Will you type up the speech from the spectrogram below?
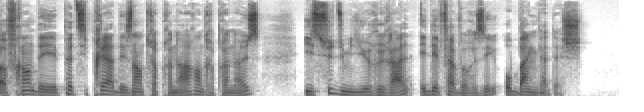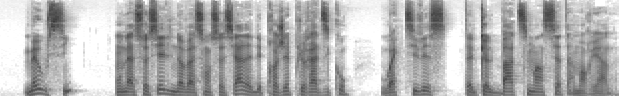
offrant des petits prêts à des entrepreneurs, entrepreneuses issus du milieu rural et défavorisés au Bangladesh. Mais aussi, on associait l'innovation sociale à des projets plus radicaux ou activistes, tels que le bâtiment 7 à Montréal,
